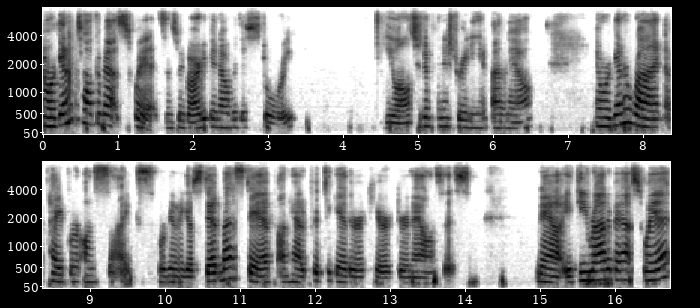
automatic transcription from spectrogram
And we're going to talk about sweat since we've already been over this story. You all should have finished reading it by now. And we're going to write a paper on Sykes. We're going to go step by step on how to put together a character analysis. Now, if you write about sweat,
